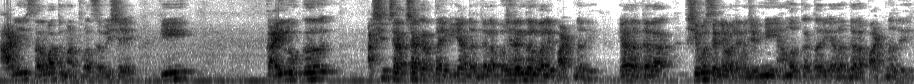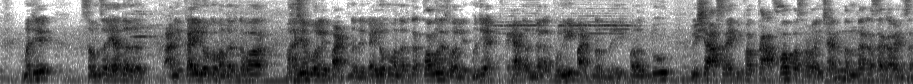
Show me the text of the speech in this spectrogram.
आणि सर्वात महत्त्वाचा विषय की काही लोक अशी चर्चा करताय की या धंद्याला बजरंगलवाले पार्टनर आहे या धंद्याला शिवसेनेवाले म्हणजे मी अमर कतारी या धंद्याला पार्टनर आहे. म्हणजे समजा या द आणि काही लोक म्हणतात का बा भाजपवाले पार्टनर आहे. काही लोक म्हणतात का काँग्रेसवाले म्हणजे ह्या धंद्याला कोणीही पार्टनर नाही. परंतु विषय असा आहे की फक्त अफवा पसरवायच्या आणि धंदा कसा करायचा.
